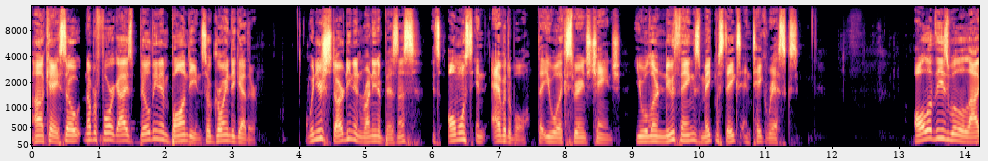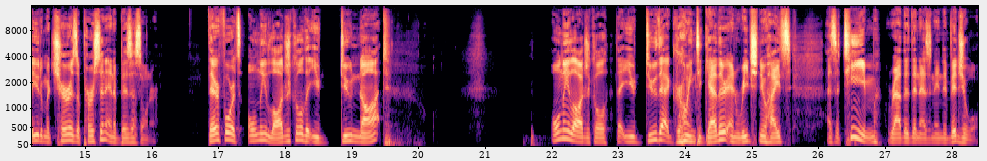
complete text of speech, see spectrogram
Okay, so number four, guys, building and bonding. So growing together. When you're starting and running a business, it's almost inevitable that you will experience change. You will learn new things, make mistakes, and take risks. All of these will allow you to mature as a person and a business owner. Therefore, it's only logical that you do not only logical that you do that growing together and reach new heights as a team rather than as an individual.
